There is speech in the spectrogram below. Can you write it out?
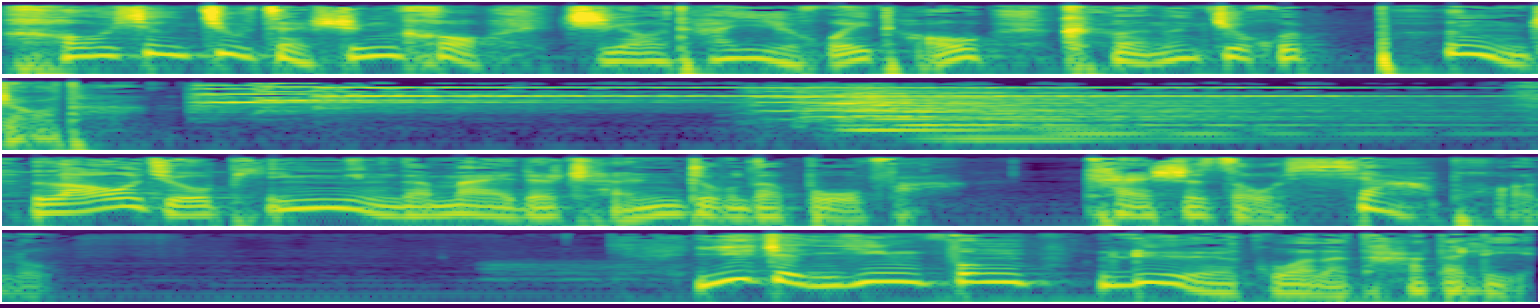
好像就在身后。只要他一回头，可能就会碰着他。老九拼命的迈着沉重的步伐，开始走下坡路。一阵阴风掠过了他的脸，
